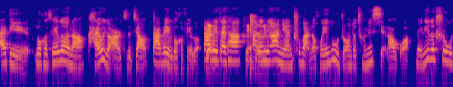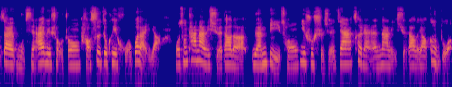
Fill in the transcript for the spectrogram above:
艾比·洛克菲勒呢，还有一个儿子叫大卫·洛克菲勒。大卫在他二零零二年出版的回忆录中就曾经写到过：美丽的事物在母亲艾比手中，好似就可以活过来一样。我从他那里学到的远比从艺术史学家、策展人那里学到的要更多。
